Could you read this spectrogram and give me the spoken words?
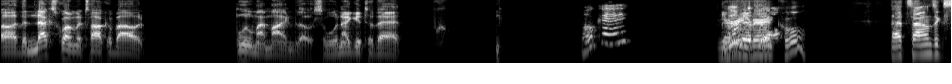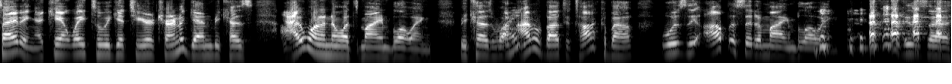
Uh, the next one I'm going to talk about blew my mind though. So when I get to that, Okay. Very, Beautiful. very cool. That sounds exciting. I can't wait till we get to your turn again because I want to know what's mind blowing. Because what Right. I'm about to talk about was the opposite of mind blowing. it is, uh,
